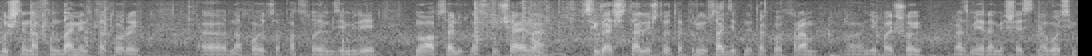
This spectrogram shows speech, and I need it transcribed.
вышли на фундамент, который э, находится под слоем земли. Но абсолютно случайно. Всегда считали, что это приусадебный такой храм, э, небольшой, размерами 6 на 8.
